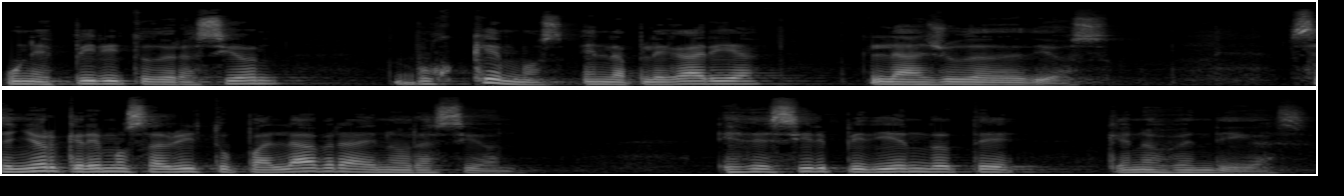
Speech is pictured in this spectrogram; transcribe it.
un espíritu de oración, busquemos en la plegaria la ayuda de Dios. Señor, queremos abrir tu palabra en oración, es decir, pidiéndote que nos bendigas.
